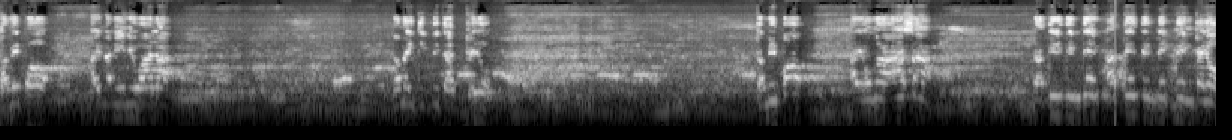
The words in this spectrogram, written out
Kami po ay naniniwala na may dignidad kayo. Kami po ay umaasa na titindig at titindig din kayo.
